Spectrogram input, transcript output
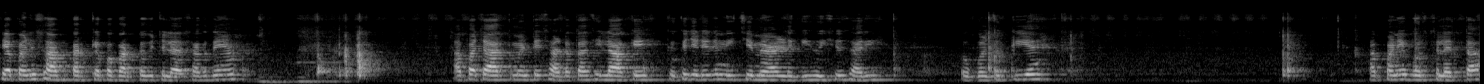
ਤੇ ਆਪਾਂ ਇਹਨੂੰ ਸਾਫ਼ ਕਰਕੇ ਆਪਾਂ ਵਰਤੋਂ ਵਿੱਚ ਲੈ ਸਕਦੇ ਹਾਂ। ਆਪਾਂ 4 ਮਿੰਟ ਛੱਡ ਛੱਡਤਾ ਸੀ ਲਾ ਕੇ, ਕਿਉਂਕਿ ਜਿਹੜੇ ਇਹਦੇ ਨੀਚੇ ਮੈਲ ਲੱਗੀ ਹੋਈ ਸੀ ਸਾਰੀ ਉਗਲ ਚੁੱਕੀ ਹੈ। ਆਪਾਂ ਨੇ ਬੁਰਸ਼ ਲੈਤਾ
